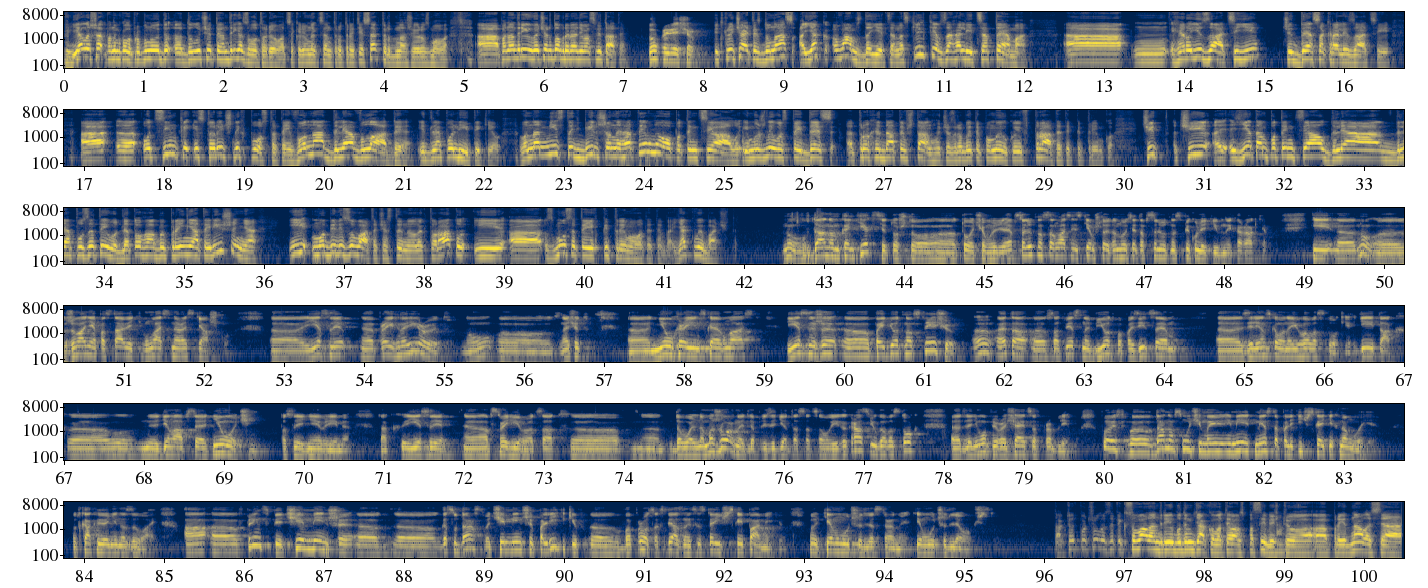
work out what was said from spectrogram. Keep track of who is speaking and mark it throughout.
Speaker 1: Я лише, пане Миколо, пропоную долучити Андрія Золотарьова, це керівник центру третій сектор до нашої розмови. А, пане Андрію, вечір добрий, раді вас вітати.
Speaker 2: Добрий вечір.
Speaker 1: Підключайтесь до нас. А як вам здається, наскільки взагалі ця тема а, героїзації чи десакралізації, е, оцінки історичних постатей, вона для влади і для політиків, вона містить більше негативного потенціалу і можливостей десь е, трохи дати в штангу, чи зробити помилку і втратити підтримку? Чи, чи е, є там потенціал для, для позитиву, для того, аби прийняти рішення? і мобілізувати частину електорату і е, змусити їх підтримувати тебе. Як ви бачите?
Speaker 2: Ну, в данном контексте то, что, э, то, о чем вы говорили, абсолютно согласен с тем, что это носит абсолютно спекулятивный характер. И э, ну, э, желание поставить власть на растяжку. Если проигнорируют, ну, значит, не украинская власть. Если же пойдет навстречу, это, соответственно, бьет по позициям Зеленского на Юго-Востоке, где и так дела обстоят не очень последнее время. Так, если э, абстрагироваться от э, э, довольно мажорной для президента социологии, как раз Юго-Восток для него превращается в проблему. То есть в данном случае мы, имеет место политическая технология. Вот как ее ни называй. А в принципе, чем меньше государства, чем меньше политики в вопросах, связанных с исторической памятью, ну, тем лучше для страны, тем лучше для общества.
Speaker 1: Так, тут почули, зафіксували Андрію. Будемо дякувати вам. Спасибі, що е, приєдналися.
